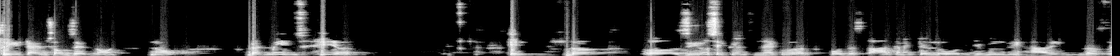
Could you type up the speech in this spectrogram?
3 times of Z0. Now, that means here in the uh, zero sequence network for the star connected load, you will be having the Z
